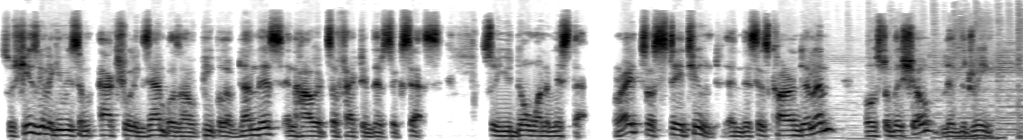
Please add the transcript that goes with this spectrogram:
So she's going to give you some actual examples of how people have done this and how it's affected their success. So you don't want to miss that. All right, so stay tuned. And this is Karan Dillon, host of the show, Live the Dream.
